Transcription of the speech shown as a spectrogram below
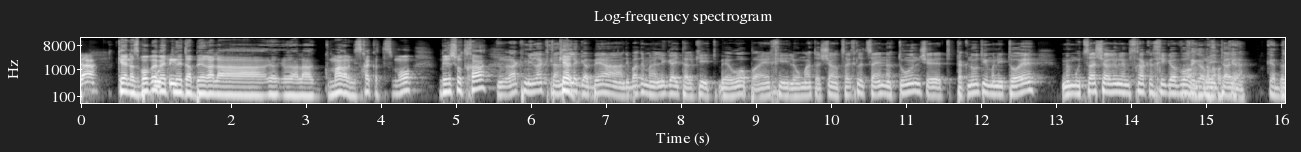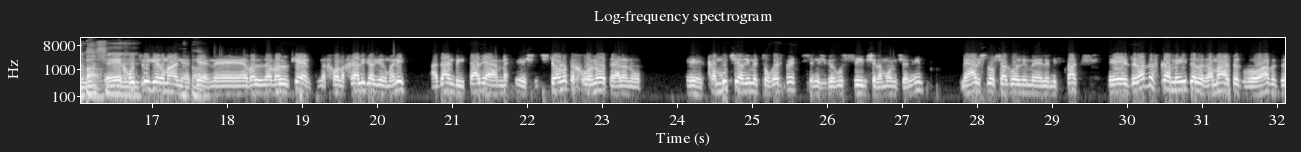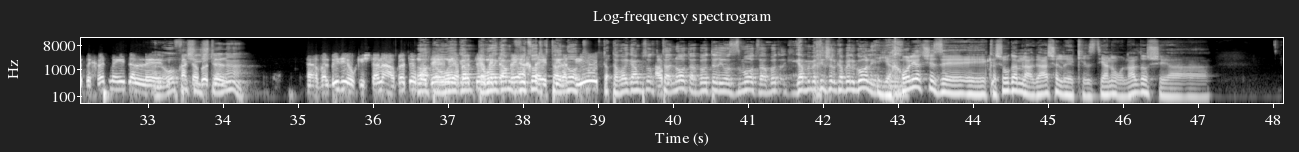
כן, אז הוא באמת הוציא- נדבר על ה- על הגמר, על המשחק עצמו, ברשותך. רק מילה קטנה כן. לגבי, ה- דיברתם על הליגה האיטלקית באירופה, איך היא לעומת השאר, צריך לציין נתון, שתקנו אותי אם אני טועה, ממוצע שערים למשחק הכי גבוה הכי גבוה, באיטליה. כן, בפער. מה ש- אה, חוץ מגרמניה. כן, אה, אבל, אבל כן, נכון, אחרי הליגה הגרמנית, עדיין באיטליה, אה, שתי עונות אחרונות היה לנו כמות שערים מטורפת, שנשברו שיאים של המון שנים, מעל שלושה גולים אה, למשחק. אה, זה לאו דווקא מעיד על רמה יותר גבוהה, אבל זה בהחלט מעיד על אה, על אופי שהשתנה. אבל בדיוק, השתנה, הרבה יותר לא, מודרני, הרבה יותר מטפח את היצירתיות. אתה רואה גם קבוצות קטנות, הרבה יותר יוזמות, גם במחיר של לקבל גולים. יכול להיות שזה קשור גם להגעה של קריסטיאנו רונלדו,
